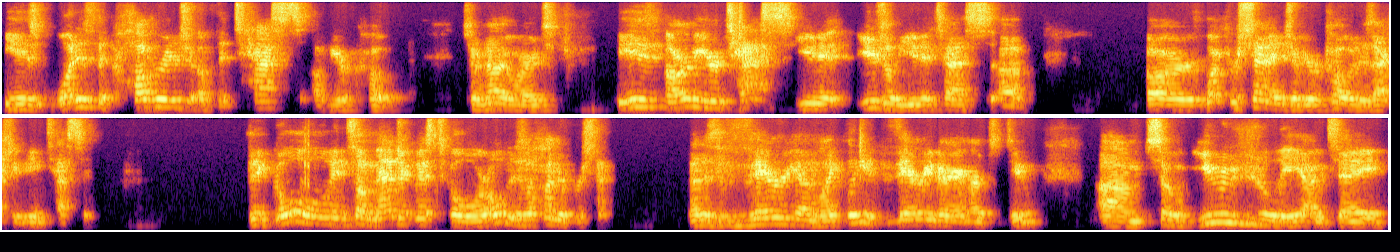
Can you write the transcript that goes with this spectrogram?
is what is the coverage of the tests of your code. So in other words, is are your tests unit usually unit tests uh, or what percentage of your code is actually being tested? The goal in some magic mystical world is 100%. That is very unlikely, very, very hard to do. Um, so usually I would say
